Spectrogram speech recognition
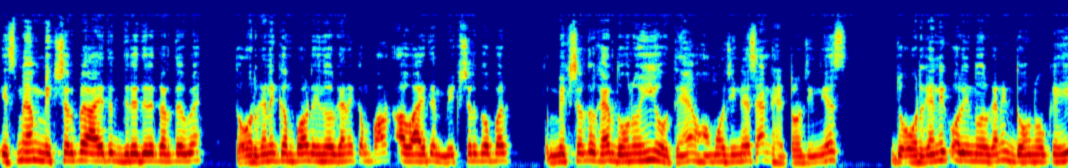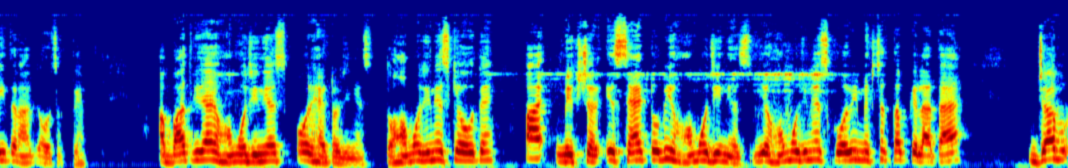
इसमें हम मिक्सचर पे आए थे धीरे धीरे करते हुए। तो ऑर्गेनिक कंपाउंड इनऑर्गेनिक कंपाउंड अब आए थे मिक्सचर के ऊपर। तो मिक्सचर तो खैर दोनों ही होते हैं होमोजीनियस एंड हेट्रोजीनियस जो ऑर्गेनिक और इनऑर्गेनिक दोनों के ही तरह के हो सकते हैं। अब बात की जाए होमोजीनियस और हेट्रोजीनियस तो होमोजीनियस क्या होते हैं? A mixture is said to be homogeneous ये होमोजीनियस कोई भी मिक्सचर तब कहलाता है, जब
